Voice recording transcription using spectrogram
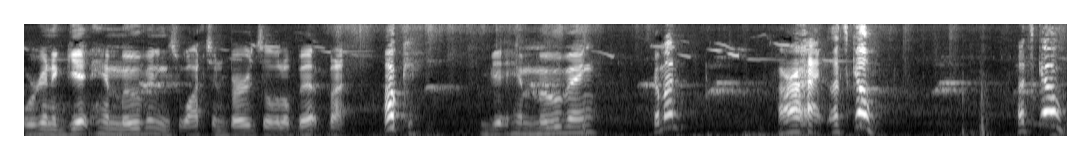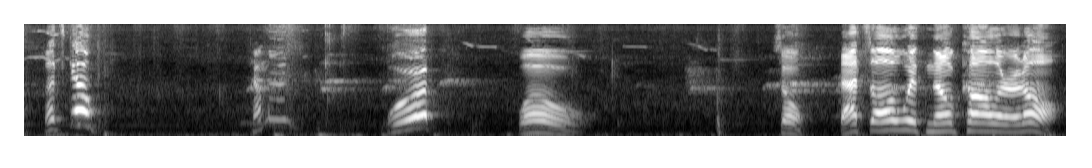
we're to get him moving. He's watching birds a little bit, but okay. Get him moving. Come on. All right, let's go. Let's go. Let's go. Come on. Whoop. Whoa. So that's all with no collar at all.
